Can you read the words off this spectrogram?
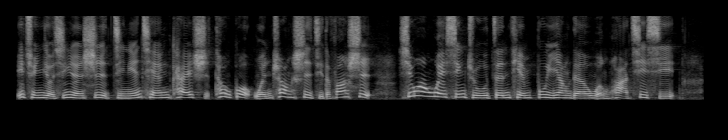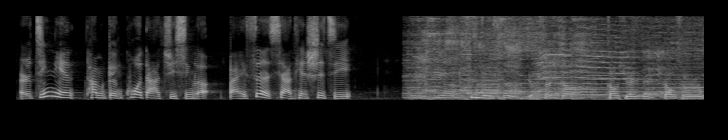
一群有心人士几年前开始透过文创市集的方式，希望为新竹增添不一样的文化气息。而今年，他们更扩大举行了白色夏天市集。新竹市有三高：高学历、高收入、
